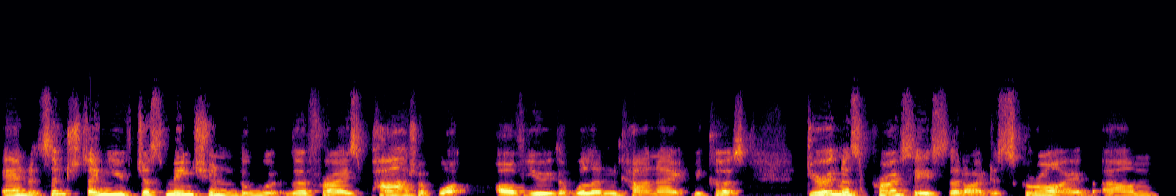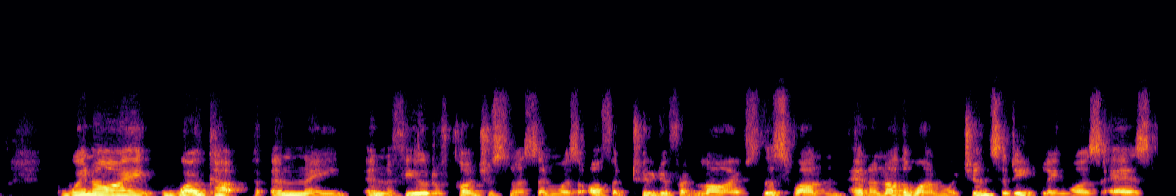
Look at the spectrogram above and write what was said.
And it's interesting you've just mentioned the the phrase part of what of you that will incarnate because during this process that I describe, um, when I woke up in the in the field of consciousness and was offered two different lives, this one and another one, which incidentally was as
